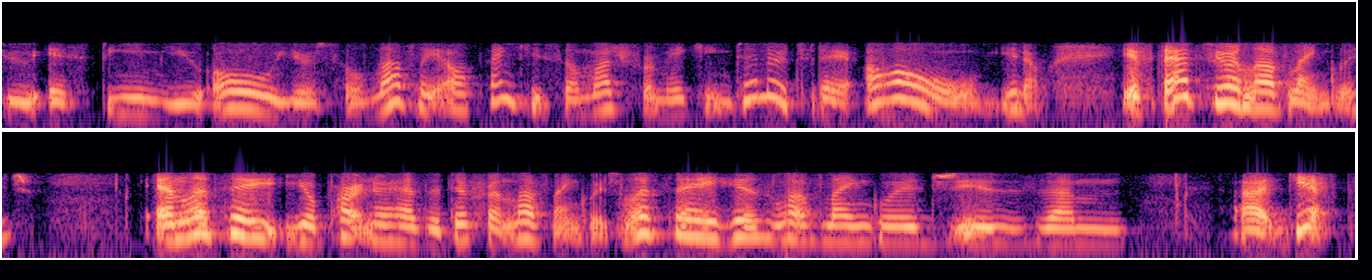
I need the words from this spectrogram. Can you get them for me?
to esteem you, oh, you're so lovely, oh, thank you so much for making dinner today, oh, you know, if that's your love language, and let's say your partner has a different love language. Let's say his love language is um uh gifts.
